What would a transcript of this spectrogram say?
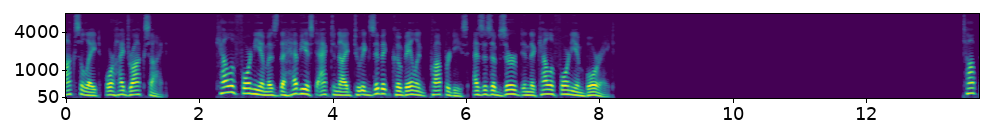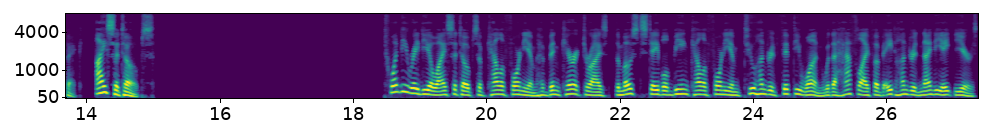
oxalate, or hydroxide. Californium is the heaviest actinide to exhibit covalent properties, as is observed in the californium borate. Isotopes Twenty radioisotopes of californium have been characterized, the most stable being californium-251 with a half-life of 898 years,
